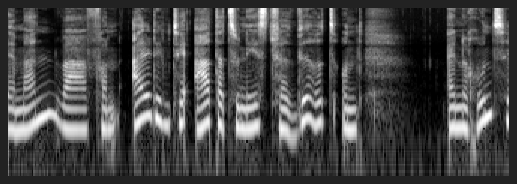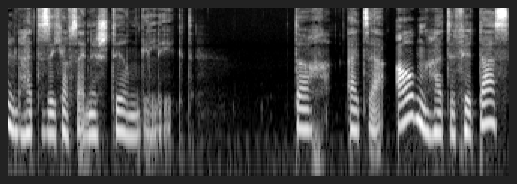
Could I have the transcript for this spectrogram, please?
Der Mann war von all dem Theater zunächst verwirrt und ein Runzeln hatte sich auf seine Stirn gelegt. Doch als er Augen hatte für das,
